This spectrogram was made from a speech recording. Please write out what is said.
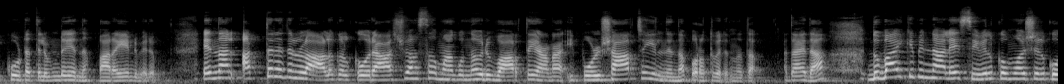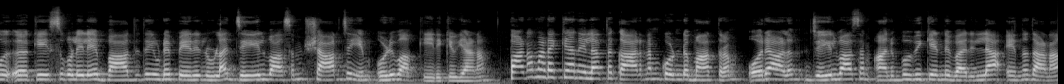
ഇക്കൂട്ടത്തിലുണ്ട് എന്ന് പറയേണ്ടി വരും. എന്നാൽ അത്തരത്തിലുള്ള ആളുകൾക്ക് ഒരു ആശ്വാസമാകുന്ന ഒരു വാർത്തയാണ് ഇപ്പോൾ ഷാർജയിൽ നിന്ന് പുറത്തുവരുന്നത്. അതായത് ദുബായ്ക്ക് പിന്നാലെ സിവിൽ കൊമേഴ്ഷ്യൽ കേസുകളിലെ ബാധ്യതയുടെ പേരിലുള്ള ജയിൽവാസം ഷാർജയും ഒഴിവാക്കിയിരിക്കുകയാണ്. പണമടയ്ക്കാനില്ലാത്ത കാരണം കൊണ്ട് മാത്രം ഒരാളും ജയിൽവാസം അനുഭവിക്കേണ്ടി വരില്ല എന്നതാണ്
